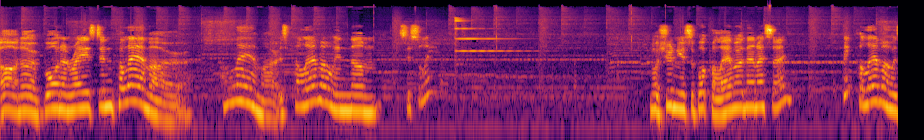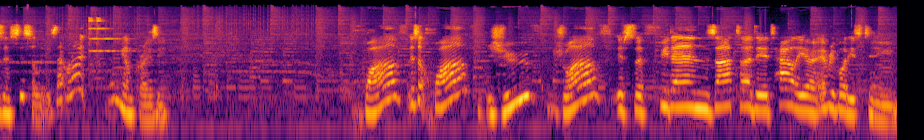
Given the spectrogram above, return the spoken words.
Oh no, born and raised in Palermo. Palermo. Is Palermo in, um, Sicily? Well, shouldn't you support Palermo then, I say? I think Palermo is in Sicily, is that right? Maybe I'm crazy. Juave? Is it Juave? Juve? Juave? It's the Fidanzata d'Italia, everybody's team.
